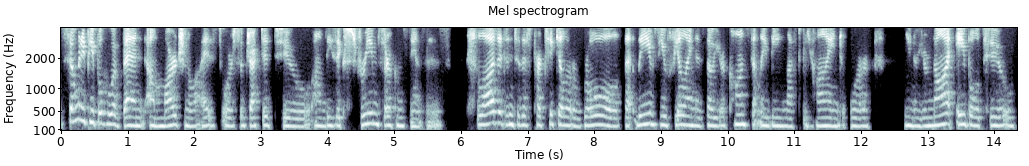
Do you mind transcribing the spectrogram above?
so many people who have been um, marginalized or subjected to um, these extreme circumstances slotted into this particular role that leaves you feeling as though you're constantly being left behind or you know you're not able to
